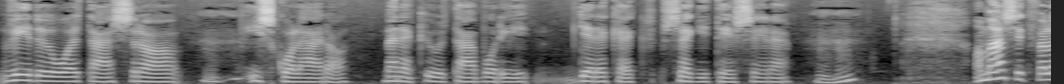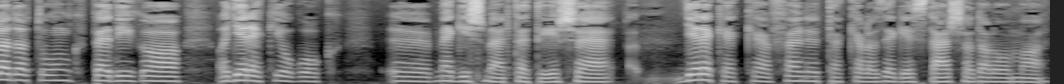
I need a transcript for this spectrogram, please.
védőoltásra, uh-huh. iskolára, menekültábori gyerekek segítésére. Uh-huh. A másik feladatunk pedig a, a gyerekjogok megismertetése gyerekekkel, felnőttekkel, az egész társadalommal.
